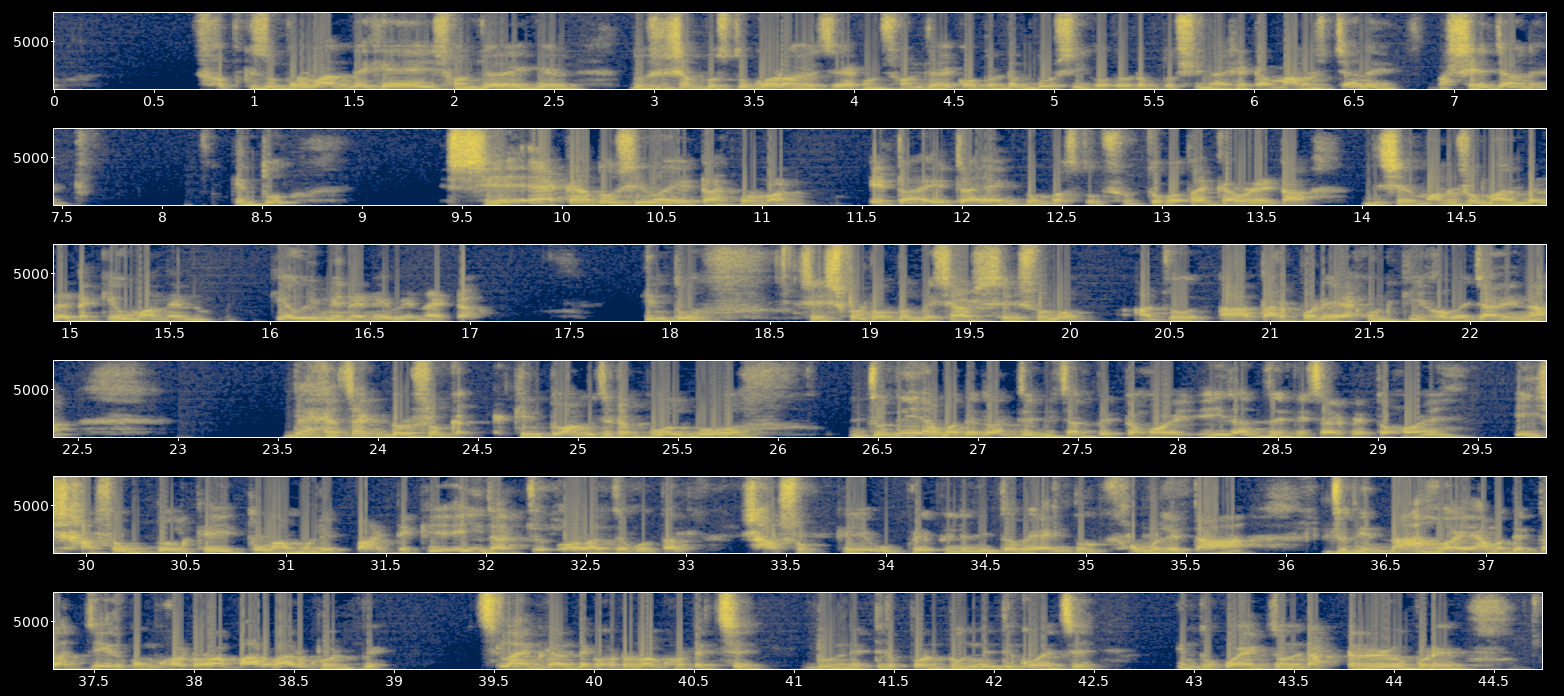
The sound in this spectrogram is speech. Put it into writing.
সবকিছু প্রমাণ দেখে এই সঞ্জয় রায়কে দোষী সাব্যস্ত করা হয়েছে। এখন সঞ্জয় কতটা দোষী কতটা দোষী না, সেটা মানুষ জানে বা সে জানে। কিন্তু সে একা দোষী নয়, এটা প্রমাণ। এটা এটা একদম বাস্তব সত্য কথা, কারণ এটা দেশের মানুষও মানবে না, এটা কেউ মানে কেউই মেনে নেবে না এটা। কিন্তু শেষ পর্যন্ত বিচার শেষ হলো, আজও তারপরে এখন কি হবে জানি না। দেখা যাক দর্শক, কিন্তু আমি যেটা বলব, যদি আমাদের রাজ্যে বিচার পেতে হয়, এই রাজ্যে বিচার পেতে হয় এই শাসক দলকে, এই তোলামূলী পার্টিকে, এই রাজ্য, অরাজকতার শাসককে উপরে ফেলে দিতে হবে একদম সমূলে। তা যদি না হয়, আমাদের রাজ্যে এরকম ঘটনা বারবার ঘটবে। স্লাইন কাণ্ডে ঘটনা ঘটেছে, দুর্নীতির উপর দুর্নীতি করেছে, কিন্তু কয়েকজন ডাক্তারের উপরে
